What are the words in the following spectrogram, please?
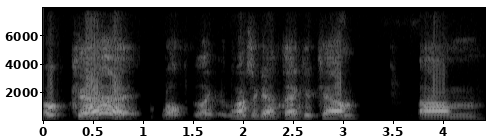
Okay. Well, like once again, thank you, Kim. Um,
